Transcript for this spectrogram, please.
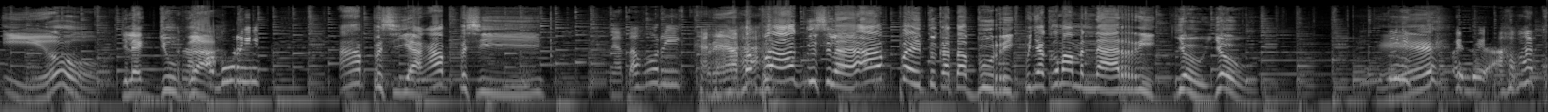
iyo, jelek juga. Ternyata burik, Apa sih yang apa sih? ternyata burik. Ternyata bagus lah. Apa itu kata burik? Punya mah menarik. Yo yo. Oke, Pede amat.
